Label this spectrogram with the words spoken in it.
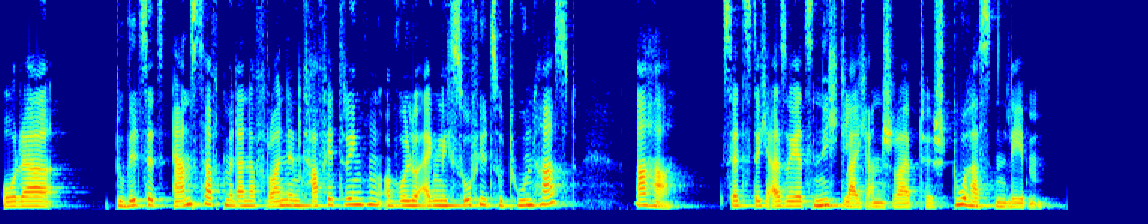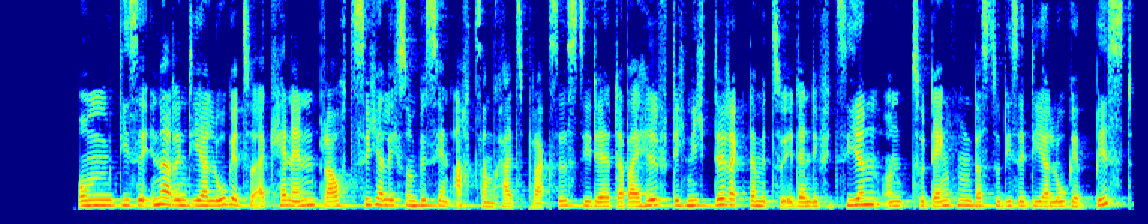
Oder Du willst jetzt ernsthaft mit deiner Freundin Kaffee trinken, obwohl du eigentlich so viel zu tun hast? Aha, setz dich also jetzt nicht gleich an den Schreibtisch. Du hast ein Leben. Um diese inneren Dialoge zu erkennen, braucht sicherlich so ein bisschen Achtsamkeitspraxis, die dir dabei hilft, dich nicht direkt damit zu identifizieren und zu denken, dass du diese Dialoge bist,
